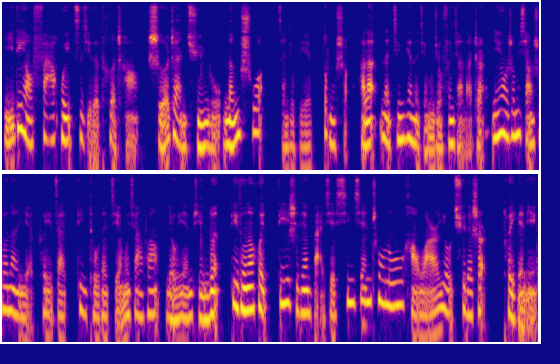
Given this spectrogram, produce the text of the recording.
一定要发挥自己的特长，舌战群儒，能说咱就别动手。好了，那今天的节目就分享到这儿。您有什么想说呢？也可以在地图的节目下方留言评论，地图呢会第一时间把一些新鲜出炉、好玩有趣的事儿推给您。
